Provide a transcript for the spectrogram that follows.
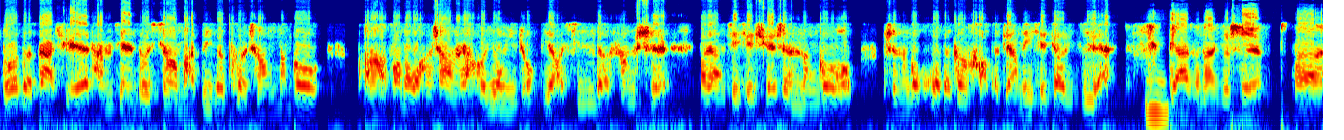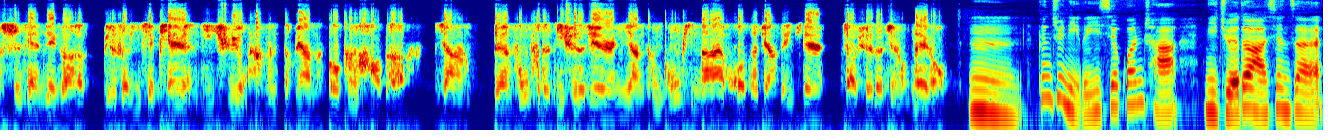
很多的大学，他们现在都希望把自己的课程能够。啊，放到网上，然后用一种比较新的方式，让这些学生能够是能够获得更好的这样的一些教育资源。嗯。第二个呢，就是呃，实现这个，比如说一些偏远地区，他们怎么样能够更好的像资源丰富的地区的这些人一样，更公平的来获得这样的一些教学的这种内容。嗯，根据你的一些观察，你觉得啊，现在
